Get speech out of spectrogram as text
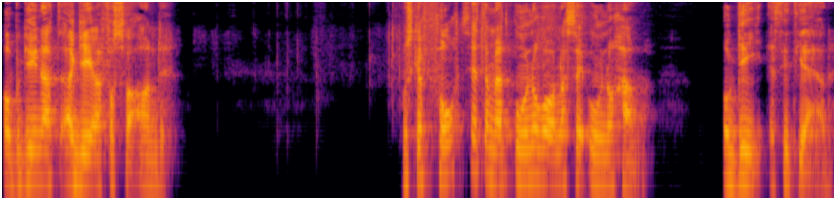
og begynde at agere forsvarende. Hun skal fortsætte med at underordne sig under ham og give af sit hjerte.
